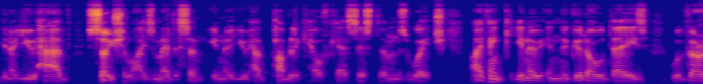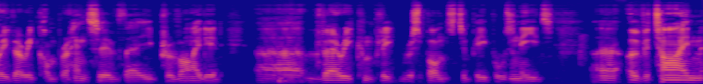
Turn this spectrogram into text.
you know, you have socialized medicine. You know, you have public healthcare systems, which I think, you know, in the good old days were very, very comprehensive. They provided uh, very complete response to people's needs. Uh, over time,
